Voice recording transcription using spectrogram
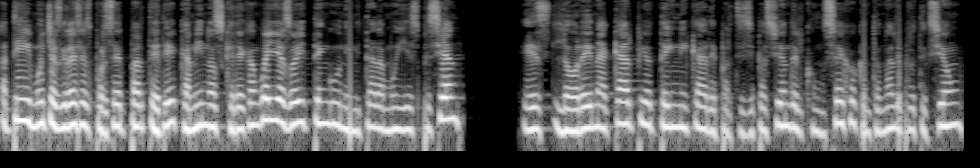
A ti, muchas gracias por ser parte de Caminos que dejan huellas. Hoy tengo una invitada muy especial es Lorena Carpio, técnica de participación del Consejo Cantonal de Protección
